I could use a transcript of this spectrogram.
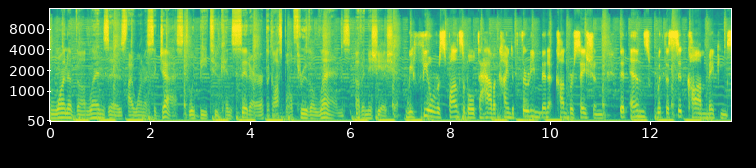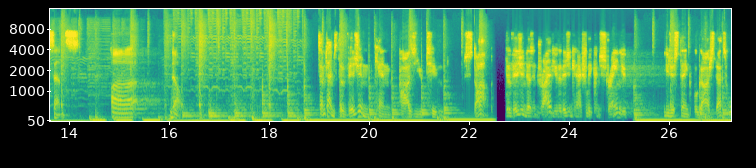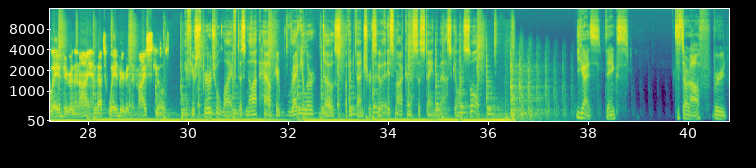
One of the lenses I want to suggest would be to consider the gospel through the lens of initiation. We feel responsible to have a kind of 30 minute conversation that ends with the sitcom making sense. Uh, no. Sometimes the vision can cause you to stop. The vision doesn't drive you, the vision can actually constrain you you just think, well, gosh, that's way bigger than I am. That's way bigger than my skills. If your spiritual life does not have a regular dose of adventure to it, it's not going to sustain the masculine soul. You guys, thanks. To start off, we're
